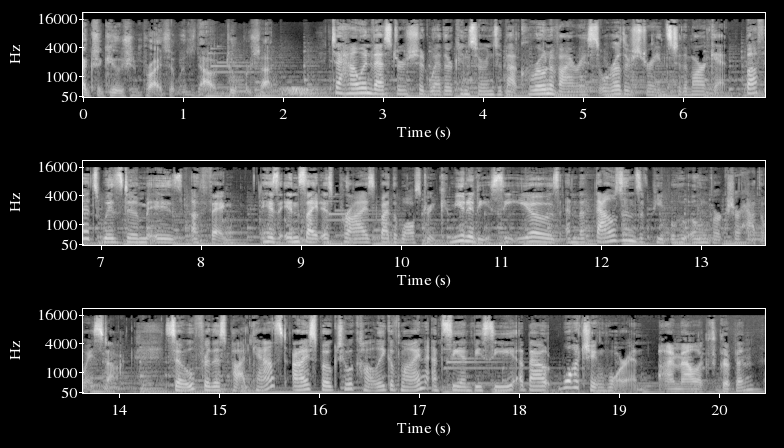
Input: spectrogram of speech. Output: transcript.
execution price, it was down 2%. To how investors should weather concerns about coronavirus or other strains to the market. Buffett's wisdom is a thing. His insight is prized by the Wall Street community, CEOs, and the thousands of people who own Berkshire Hathaway stock. So, for this podcast, I spoke to a colleague of mine at CNBC about watching Warren. I'm Alex Crippen,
